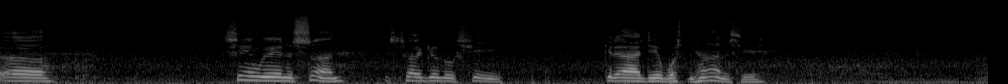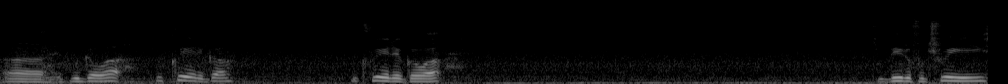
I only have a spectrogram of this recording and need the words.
Uh, seeing we're in the sun, let's try to get a little shade. Get an idea what's behind us here. Uh, if we go up, we're clear to go. We're clear to go up. Some beautiful trees.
